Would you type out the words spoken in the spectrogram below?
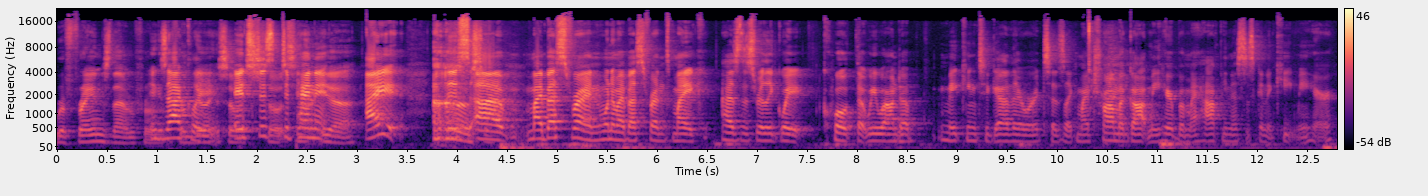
refrains them from from Exactly. doing, so it's just so not- dependent. yeah I this uh, my best friend, one of my best friends, Mike, has this really great quote that we wound up making together, where it says like, "My trauma got me here, but my happiness is going to keep me here."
